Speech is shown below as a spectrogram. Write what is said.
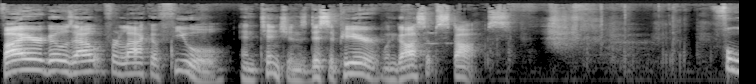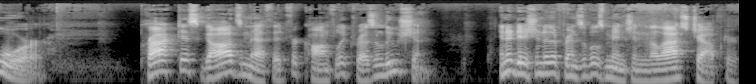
Fire goes out for lack of fuel, and tensions disappear when gossip stops. 4. Practice God's method for conflict resolution. In addition to the principles mentioned in the last chapter,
